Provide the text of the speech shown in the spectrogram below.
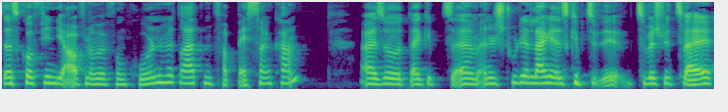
dass Koffein die Aufnahme von Kohlenhydraten verbessern kann. Also da gibt es ähm, eine Studienlage. Es gibt äh, zum Beispiel zwei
